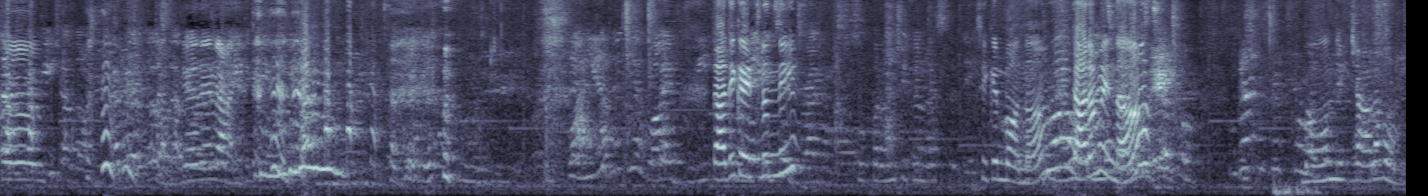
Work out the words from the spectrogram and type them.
రాధిక ఎట్లుంది? చికెన్ బాగుందా? కారం అయిందా బాగుంది చాలా బాగుంది.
